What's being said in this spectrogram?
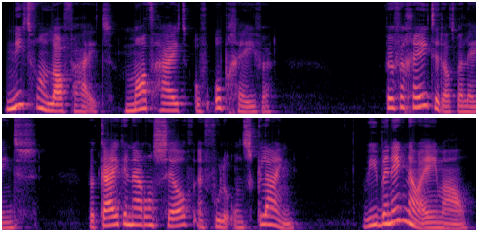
niet van lafheid, matheid of opgeven. We vergeten dat wel eens. We kijken naar onszelf en voelen ons klein. Wie ben ik nou eenmaal?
